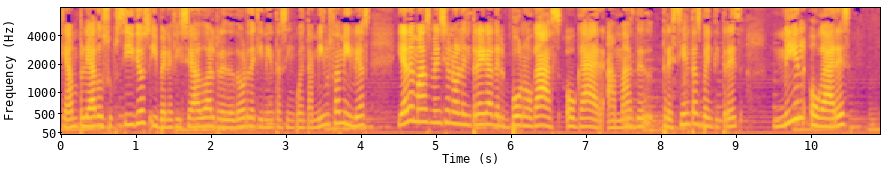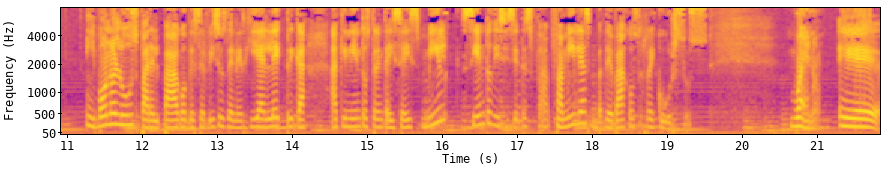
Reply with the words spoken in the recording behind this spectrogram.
que ha ampliado subsidios y beneficiado alrededor de 550 mil familias, y además mencionó la entrega del bono gas hogar a más de 323 43 mil hogares y bono luz para el pago de servicios de energía eléctrica a 536.117 fa familias de bajos recursos. Bueno, eh,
